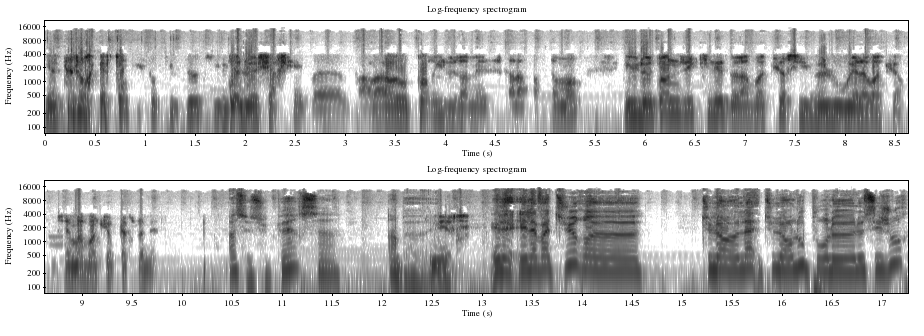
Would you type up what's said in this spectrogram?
Il y a toujours quelqu'un qui s'occupe d'eux, qui vient le chercher euh, par l'aéroport, il les amène jusqu'à l'appartement. Et il leur donne les clés de la voiture s'il veut louer la voiture. C'est ma voiture personnelle. Ah, c'est super, ça. Ah, bah. Merci. Et, la- et la voiture, euh, tu, leur, la- tu leur loues pour le, le séjour?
